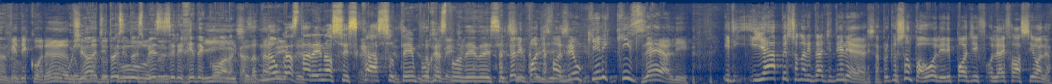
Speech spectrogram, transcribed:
Tal, redecorando. O Jean, de dois tudo. em dois meses, ele redecora Isso, a casa. Não gastarei nosso escasso É, tempo exatamente. respondendo a esse Então tipo ele pode de... fazer o que ele quiser ali. E, e a personalidade dele é essa. Porque o Sampaoli, ele pode olhar e falar assim, olha...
